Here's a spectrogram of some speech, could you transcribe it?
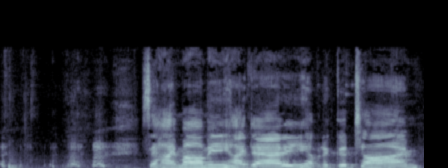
Say hi, mommy. Hi, daddy. Having a good time.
